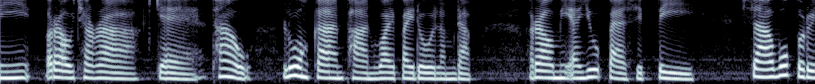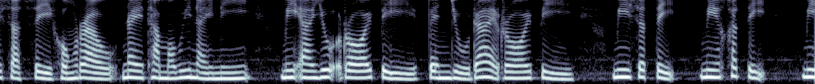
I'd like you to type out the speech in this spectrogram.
นี้เราชรา แก่ เท่า ล่วงการผ่านวัยไปโดยลำดับ เรามีอายุ 80 ปี สาวกบริษัทสี่ของเราในธรรมวินัยนี้ มีอายุร้อยปี เป็นอยู่ได้ร้อยปี มีสติ มีคติ มี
